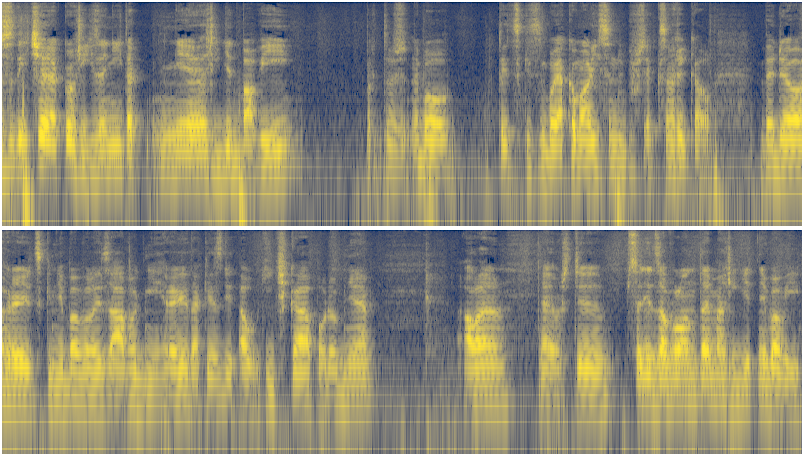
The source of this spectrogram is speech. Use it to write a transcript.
co se týče jako řízení, tak mě řídit baví, protože, nebo vždycky, nebo jako malý jsem, jak jsem říkal, videohry, vždycky mě bavily závodní hry, tak jezdit autíčka a podobně. Ale ne, prostě sedět za volantem a řídit mě baví.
